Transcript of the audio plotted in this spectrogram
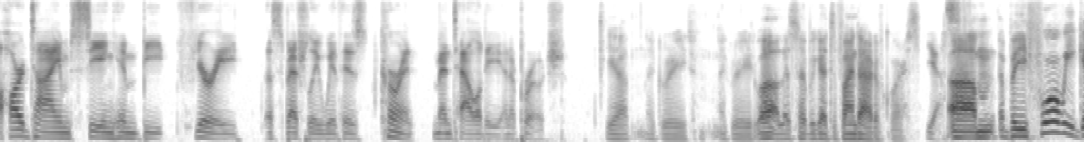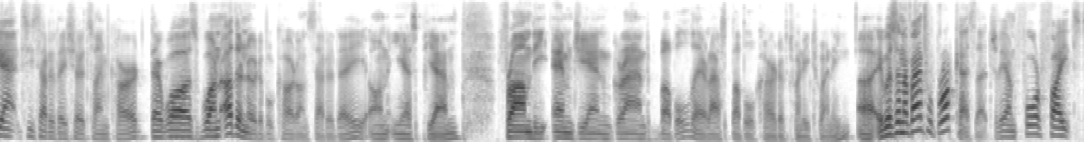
a hard time seeing him beat Fury, especially with his current mentality and approach. Yeah, agreed. Agreed. Well, let's hope we get to find out, of course. Yes. Um, before we get to Saturday Showtime card, there was one other notable card on Saturday on ESPN from the MGM Grand Bubble, their last bubble card of 2020. Uh, it was an eventful broadcast, actually, and four fights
